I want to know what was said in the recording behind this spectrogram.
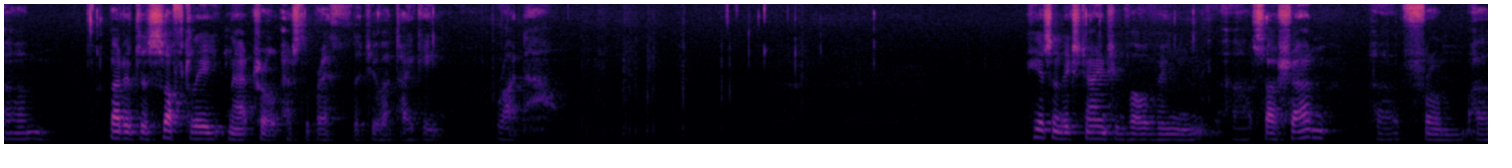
um, but it is softly natural as the breath that you are taking right now. Here's an exchange involving uh, Cao Shan uh, from uh,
